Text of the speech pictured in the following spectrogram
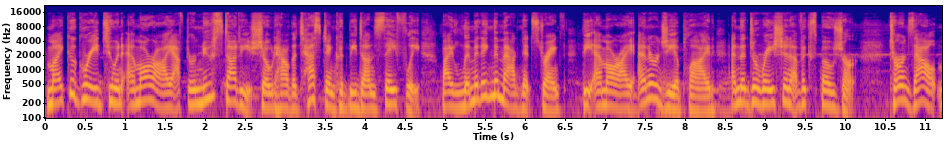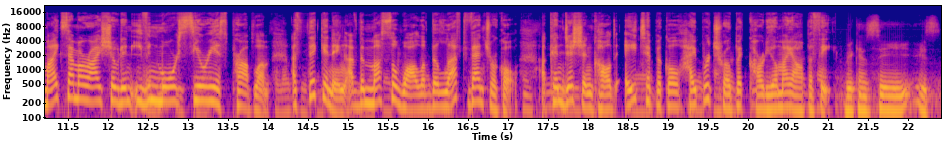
Mike agreed to an MRI after new studies showed how the testing could be done safely by limiting the magnet strength, the MRI energy applied, and the duration of exposure. Turns out Mike's MRI showed an even more serious problem a thickening of the muscle wall of the left ventricle, a condition called atypical hypertrophic cardiomyopathy. We can see it's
